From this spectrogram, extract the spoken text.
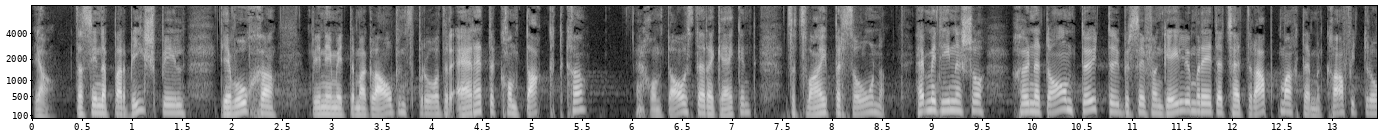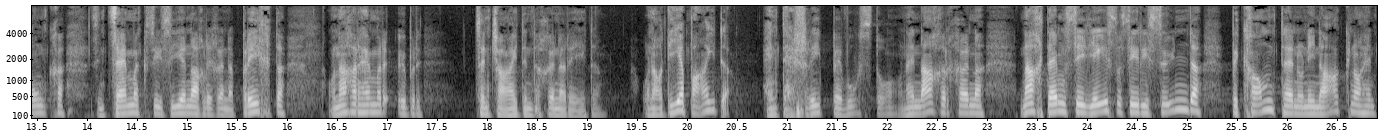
Ja, das sind ein paar Beispiele. Die Woche bin ich mit einem Glaubensbruder, er hatte Kontakt gehabt. Er kommt aus dieser Gegend zu zwei Personen. Hat mit ihnen schon können da und dort über das Evangelium reden. Jetzt hat er abgemacht, haben wir Kaffee getrunken, sind zusammen gewesen, sie nachher können berichten. Und nachher haben wir über das Entscheidende können reden. Und auch die beiden haben den Schritt bewusst getan und haben nachher können, nachdem sie Jesus ihre Sünden bekannt haben und ihn angenommen haben,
